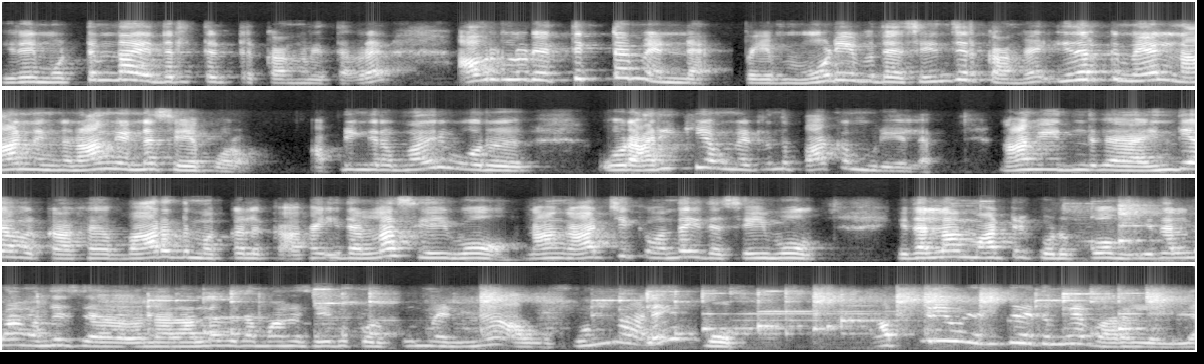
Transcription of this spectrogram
இதை மட்டும்தான் எதிர்த்துட்டு இருக்காங்களே தவிர அவர்களுடைய திட்டம் என்ன? இப்ப மோடி இதை செஞ்சிருக்காங்க இதற்கு மேல் நான் நாங்க என்ன செய்ய போறோம்? அப்படிங்கிற மாதிரி ஒரு ஒரு அறிக்கை அவங்க இருந்து பார்க்க முடியல. நாங்க இந்த இந்தியாவுக்காக பாரத மக்களுக்காக இதெல்லாம் செய்வோம். நாங்க ஆட்சிக்கு வந்தா இதை செய்வோம். இதெல்லாம் மாற்றி கொடுப்போம். இதெல்லாம் வந்து நல்ல விதமாக செய்து கொடுப்போம் என்ன அவங்க சொன்னாலே போதும். அப்படியும் எந்த எதுவுமே வரல இல்ல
